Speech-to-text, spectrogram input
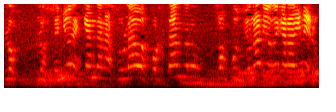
Los, señores que andan a su lado exportándonos son funcionarios de carabineros.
